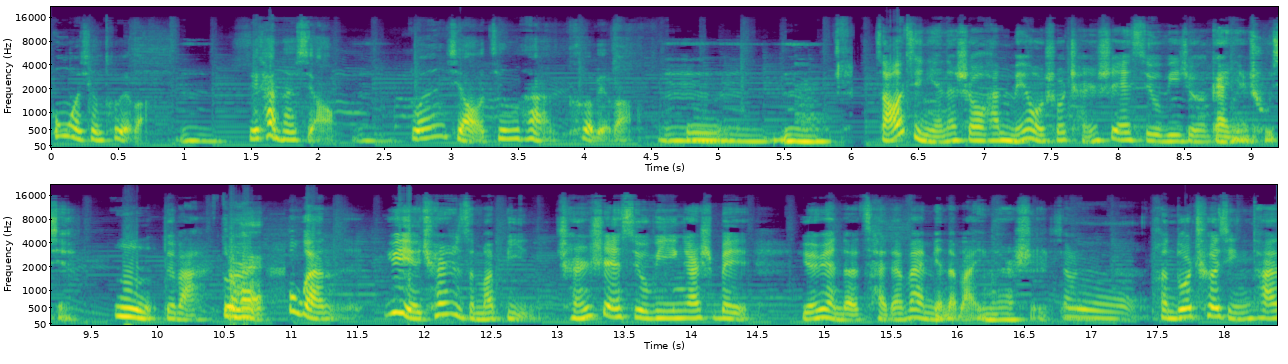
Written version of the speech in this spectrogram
通过性特别棒。嗯别看它小，嗯短小精悍，特别棒。嗯嗯嗯，早几年的时候还没有说城市 SUV 这个概念出现，嗯，对吧？对就是不管越野圈是怎么比，城市 SUV 应该是被远远的踩在外面的吧？应该是像对，很多车型它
